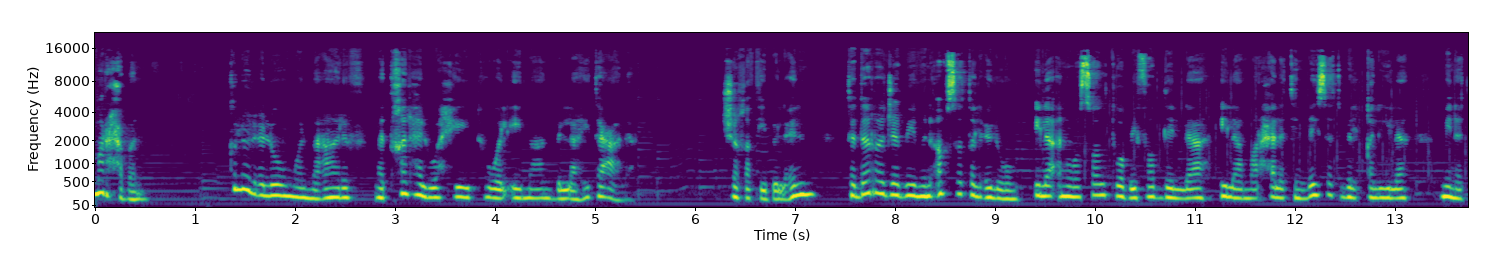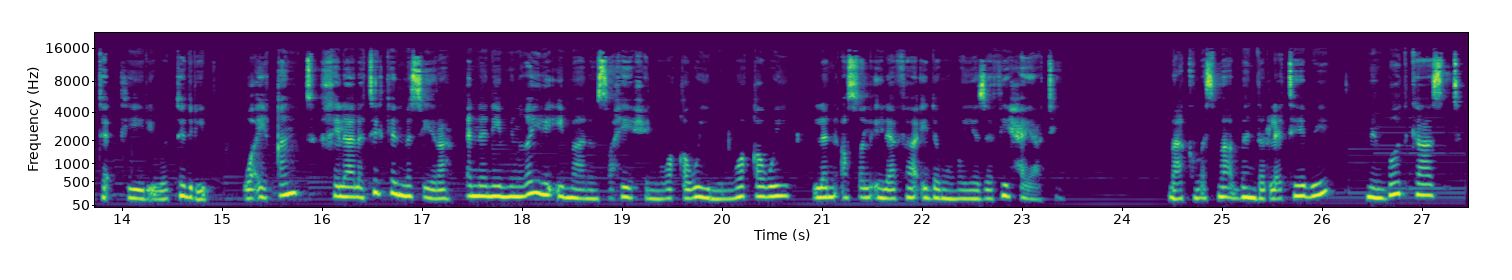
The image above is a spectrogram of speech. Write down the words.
مرحبا. كل العلوم والمعارف مدخلها الوحيد هو الإيمان بالله تعالى. شغفي بالعلم تدرج بي من أبسط العلوم إلى أن وصلت وبفضل الله إلى مرحلة ليست بالقليلة من التأثير والتدريب. وأيقنت خلال تلك المسيرة أنني من غير إيمان صحيح وقويم وقوي لن أصل إلى فائدة مميزة في حياتي. معكم أسماء بندر العتيبي من بودكاست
